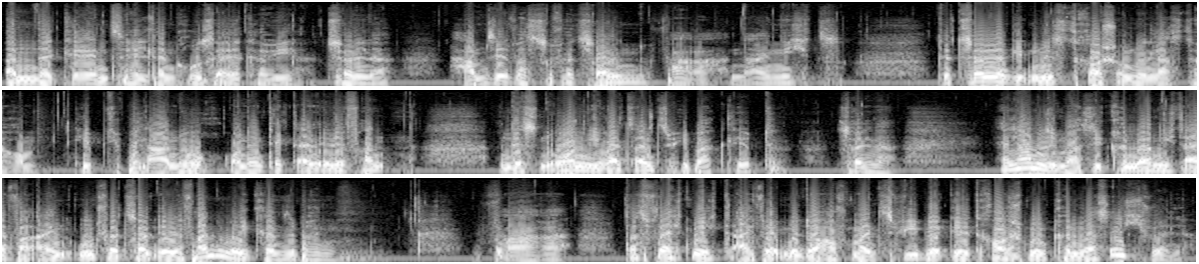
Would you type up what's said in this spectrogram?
An der Grenze hält ein großer LKW. Zöllner. Haben Sie etwas zu verzollen? Fahrer. Nein, nichts. Der Zöllner geht misstrauisch um den Last herum, hebt die Plan hoch und entdeckt einen Elefanten, an dessen Ohren jeweils ein Zwieback klebt. Zöllner. Erlauben Sie mal, Sie können doch nicht einfach einen unverzollten Elefanten über die Grenze bringen. Fahrer. Das vielleicht nicht. Ich werde mir doch auf mein Zwiebackgeld rausschmieren können, was ich will.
